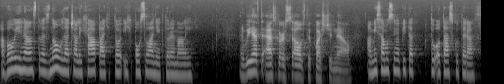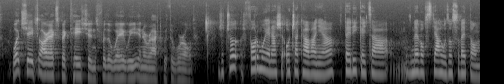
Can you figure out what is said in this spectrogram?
A vo vyhnanstve znovu začali chápať to ich poslanie, ktoré mali. And we have to ask ourselves the question now A my sa musíme pýtať tú otázku teraz. what shapes our expectations for the way we interact with the world? Že čo formuje naše očakávania vtedy, keď sa sme vo vzťahu so svetom.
